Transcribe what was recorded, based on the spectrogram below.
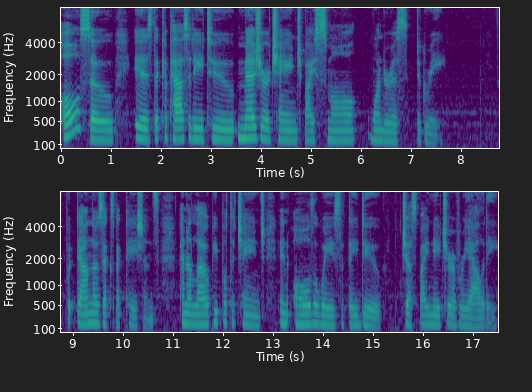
also is the capacity to measure change by small, wondrous degree. Put down those expectations and allow people to change in all the ways that they do, just by nature of reality.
